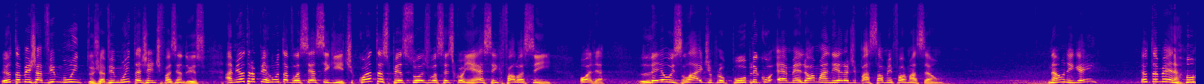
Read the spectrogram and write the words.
Eu também já vi muito, já vi muita gente fazendo isso. A minha outra pergunta a você é a seguinte: quantas pessoas vocês conhecem que falam assim, olha, ler o slide para o público é a melhor maneira de passar uma informação? Não, ninguém? Eu também não.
